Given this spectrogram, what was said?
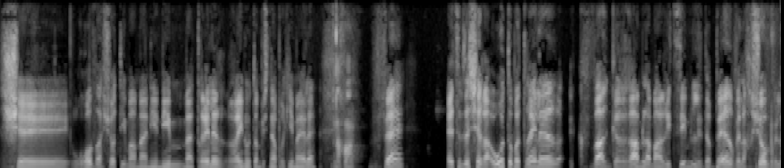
שרוב השוטים המעניינים מהטריילר ראינו אותם בשני הפרקים האלה. נכון. ועצם זה שראו אותו בטריילר כבר גרם למעריצים לדבר ולחשוב ול-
